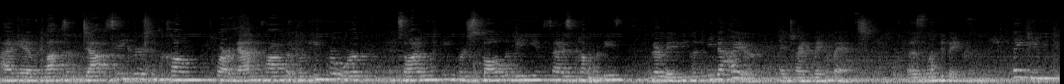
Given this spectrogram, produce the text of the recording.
I have lots of job seekers who come to our nonprofit looking for work, and so I'm looking for small to medium-sized companies that are maybe looking to hire and trying to make a match. That's Linda Baker. Thank you.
